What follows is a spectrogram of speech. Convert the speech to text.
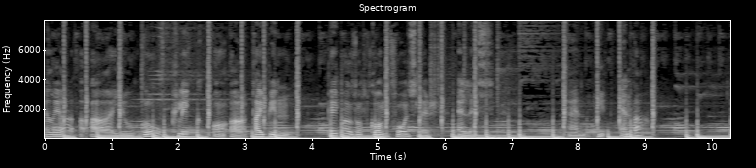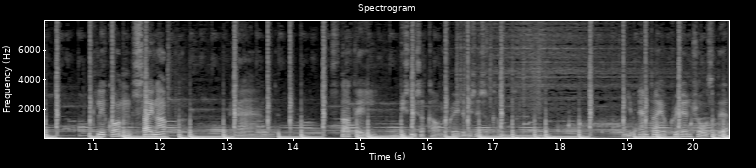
earlier, uh, uh, you go click on uh, type in paypal.com forward slash ls and hit enter. Click on sign up and start a business account. Create a business account. You enter your credentials there.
